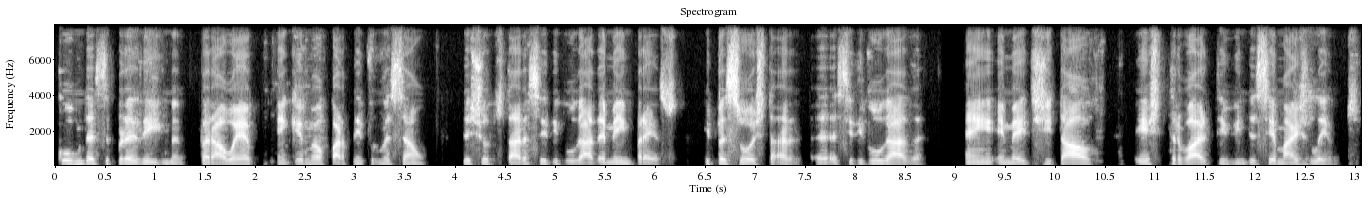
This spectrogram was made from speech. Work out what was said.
com mudança de paradigma para a web, em que a maior parte da informação deixou de estar a ser divulgada em meio impresso e passou a estar a ser divulgada em, em meio digital, este trabalho tem vindo a ser mais lento.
